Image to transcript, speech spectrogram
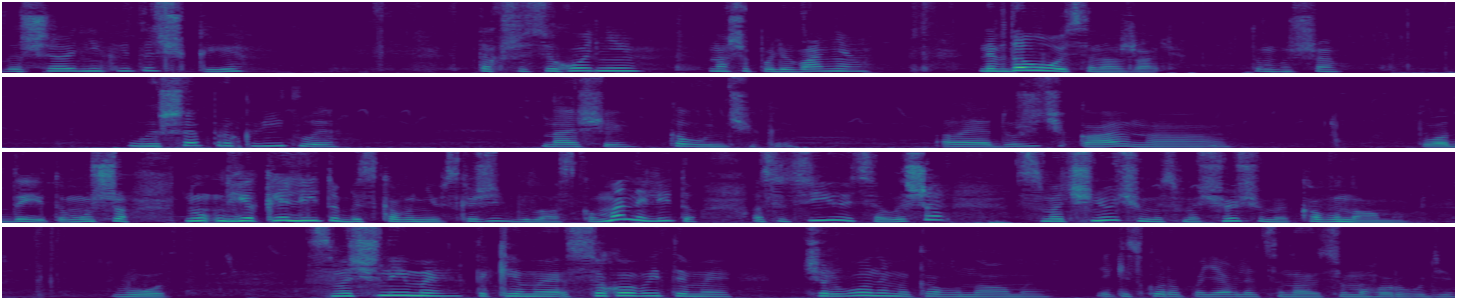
Лише одні квіточки. Так що сьогодні наше полювання не вдалося, на жаль, тому що лише проквітли наші кавунчики. Але я дуже чекаю на плоди, тому що ну яке літо без кавунів? Скажіть, будь ласка, у мене літо асоціюється лише з смачнючими смачнючими кавунами. От. Смачними такими соковитими червоними кавунами, які скоро появляться на цьому городі.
